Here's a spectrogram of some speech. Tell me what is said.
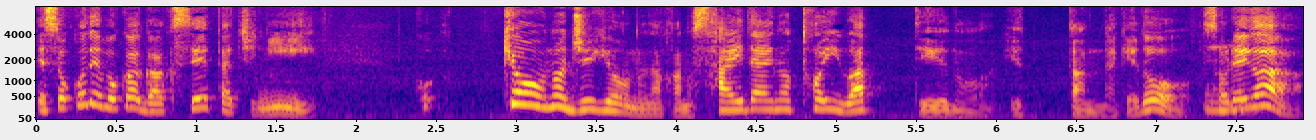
でそこで僕は学生たちにこ今日の授業の中の最大の問いはっていうのを言ったんだけどそれが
